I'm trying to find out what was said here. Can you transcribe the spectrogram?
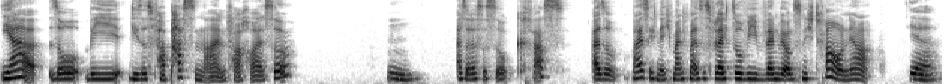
ja, so wie dieses Verpassen einfach, weißt du? Mhm. Also das ist so krass. Also weiß ich nicht. Manchmal ist es vielleicht so, wie wenn wir uns nicht trauen, ja. Ja.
